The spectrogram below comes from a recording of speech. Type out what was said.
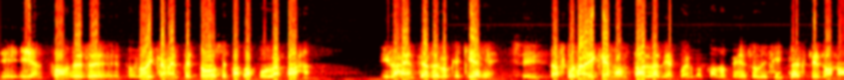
Y, y entonces, eh, pues, lógicamente todo se pasa por la paja y la gente hace lo que quiere Sí. las cosas hay que montarlas de acuerdo con lo que se solicita. Es que eso no,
